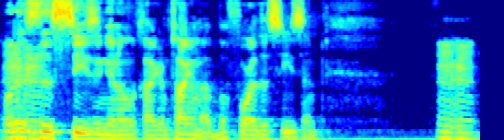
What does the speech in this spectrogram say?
what mm-hmm. is this season gonna look like? I'm talking about before the season. Mm-hmm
